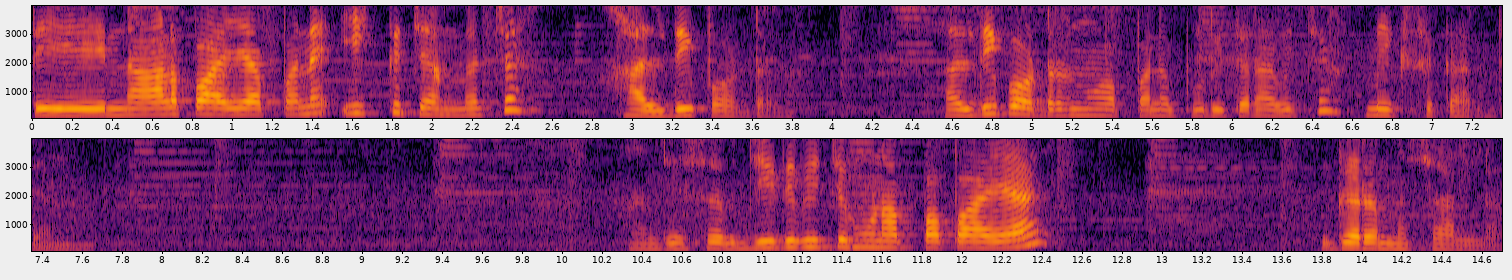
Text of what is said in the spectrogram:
ਤੇ ਨਾਲ ਪਾਇਆ ਆਪਾਂ ਨੇ 1 ਚਮਚ ਹਲਦੀ ਪਾਊਡਰ। ਹਲਦੀ ਪਾਊਡਰ ਨੂੰ ਆਪਾਂ ਨੇ ਪੂਰੀ ਤਰ੍ਹਾਂ ਵਿੱਚ ਮਿਕਸ ਕਰ ਦੇਣਾ। ਹਾਂਜੀ, ਸਬਜ਼ੀ ਦੇ ਵਿੱਚ ਹੁਣ ਆਪਾਂ ਪਾਇਆ ਗਰਮ ਮਸਾਲਾ।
